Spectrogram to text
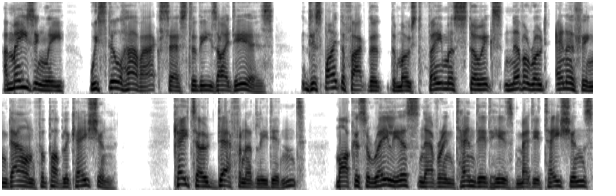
Amazingly, we still have access to these ideas, despite the fact that the most famous Stoics never wrote anything down for publication. Cato definitely didn't. Marcus Aurelius never intended his meditations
